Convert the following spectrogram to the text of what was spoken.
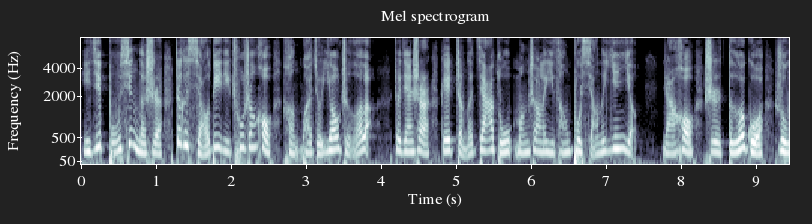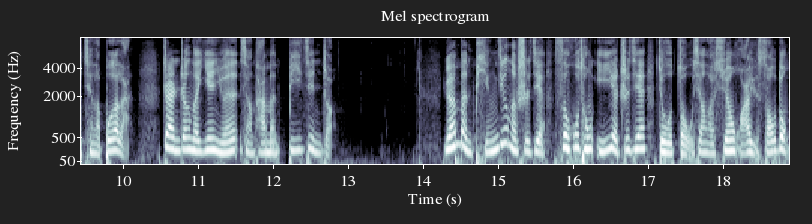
以及不幸的是，这个小弟弟出生后很快就夭折了。这件事儿给整个家族蒙上了一层不祥的阴影。然后是德国入侵了波兰，战争的阴云向他们逼近着。原本平静的世界似乎从一夜之间就走向了喧哗与骚动。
